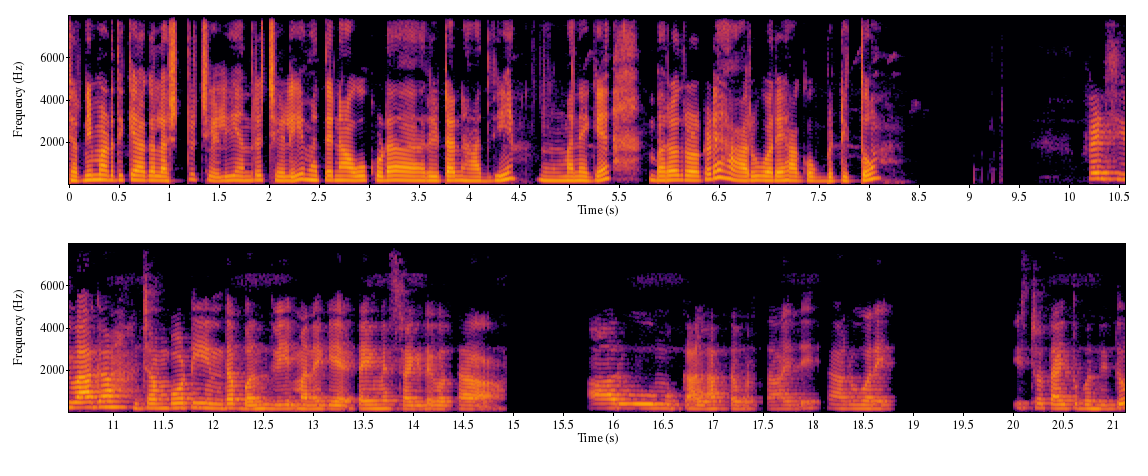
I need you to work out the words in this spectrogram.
ಜರ್ನಿ ಮಾಡೋದಕ್ಕೆ ಆಗಲ್ಲ, ಅಷ್ಟು ಚಳಿ ಅಂದರೆ ಚಳಿ. ಮತ್ತು ನಾವು ಕೂಡ ರಿಟರ್ನ್ ಆದ್ವಿ ಮನೆಗೆ. ಬರೋದ್ರೊಳಗಡೆ ಆರೂವರೆ ಆಗೋಗ್ಬಿಟ್ಟಿತ್ತು. ಫ್ರೆಂಡ್ಸ್ ಇವಾಗ ಜಂಬೋಟಿಯಿಂದ ಬಂದ್ವಿ. ಮನೆಗೆ ಟೈಮ್ ಎಷ್ಟಾಗಿದೆ ಗೊತ್ತಾ? ಆರು ಮುಕ್ಕಾಲು ಆಗ್ತಾ ಬರ್ತಾ ಇದೆ. ಆರೂವರೆ ಇಷ್ಟೊತ್ತಾಯಿತು ಬಂದಿದ್ದು.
